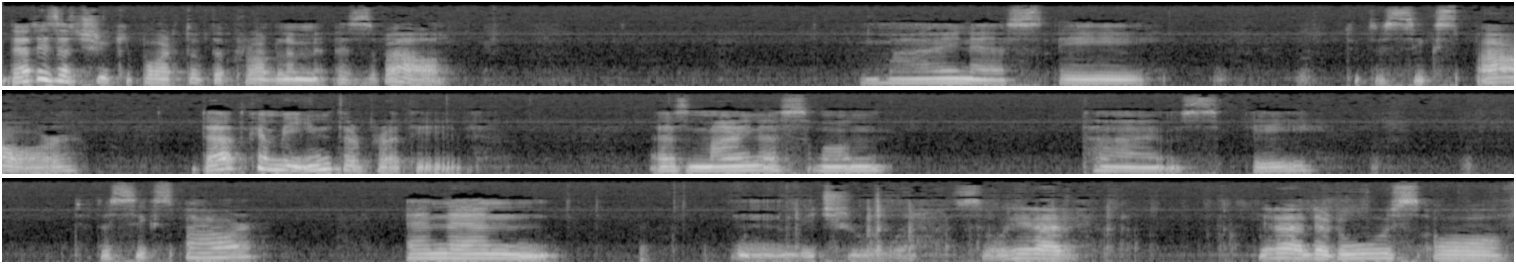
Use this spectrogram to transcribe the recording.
That is a tricky part of the problem as well minus a to the sixth power, that can be interpreted as minus 1 times a to the sixth power. And then, mm, which rule? So here are, here are the rules of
